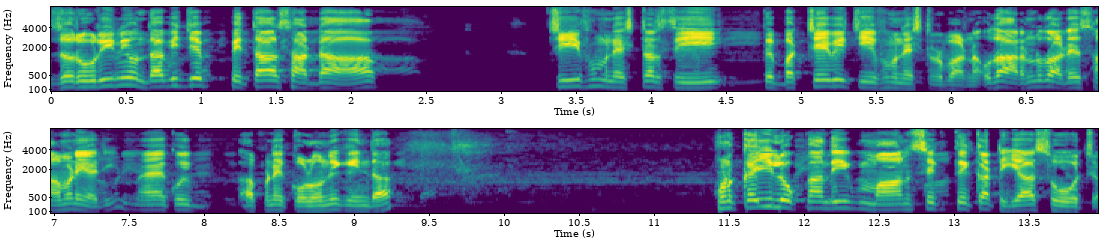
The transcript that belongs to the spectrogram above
ਜ਼ਰੂਰੀ ਨਹੀਂ ਹੁੰਦਾ ਵੀ ਜੇ ਪਿਤਾ ਸਾਡਾ ਚੀਫ ਮਿਨਿਸਟਰ ਸੀ ਤੇ ਬੱਚੇ ਵੀ ਚੀਫ ਮਿਨਿਸਟਰ ਬਣਨ ਉਦਾਹਰਨ ਤੁਹਾਡੇ ਸਾਹਮਣੇ ਆ ਜੀ ਮੈਂ ਕੋਈ ਆਪਣੇ ਕੋਲੋਂ ਨਹੀਂ ਕਹਿੰਦਾ। ਹੁਣ ਕਈ ਲੋਕਾਂ ਦੀ ਮਾਨਸਿਕ ਤੇ ਘਟੀਆ ਸੋਚ।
